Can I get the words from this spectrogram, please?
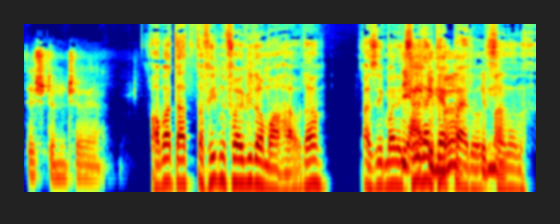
das stimmt schon, ja. Aber das auf jeden Fall wieder machen, oder? Also ich meine, jetzt ja, nicht ein Geldbeutel, sondern.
